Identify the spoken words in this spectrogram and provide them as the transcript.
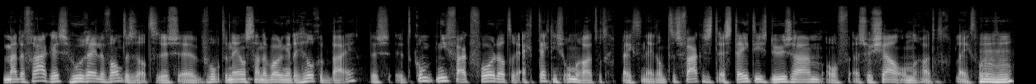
Maar de vraag is, hoe relevant is dat? Dus uh, bijvoorbeeld in Nederland staan de woningen er heel goed bij. Dus het komt niet vaak voor dat er echt technisch onderhoud wordt gepleegd in Nederland. Dus vaak is het esthetisch, duurzaam of uh, sociaal onderhoud dat gepleegd wordt. Mm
